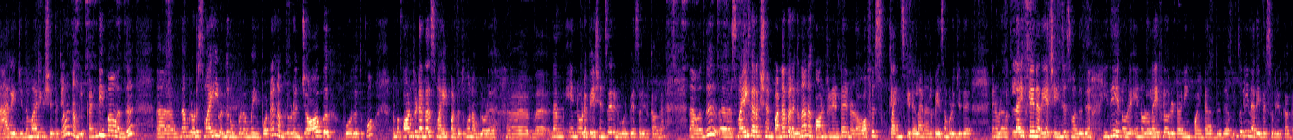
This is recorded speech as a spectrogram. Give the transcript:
மேரேஜ் இந்த மாதிரி விஷயத்துக்குலாம் நம்மளுக்கு கண்டிப்பாக வந்து நம்மளோட ஸ்மைல் வந்து ரொம்ப ரொம்ப இம்பார்ட்டன்ட் நம்மளோட ஜாப் போகிறதுக்கும் நம்ம கான்ஃபிடெண்ட்டாக ஸ்மைல் பண்ணுறதுக்கும் நம்மளோட நம் என்னோட பேஷண்ட்ஸே ரெண்டு மூணு பேர் சொல்லியிருக்காங்க. நான் வந்து ஸ்மைல் கரெக்ஷன் பண்ண பிறகு தான் நான் கான்ஃபிடென்ட்டாக என்னோட ஆஃபீஸ் கிளைண்ட்ஸ் கிட்டலாம் என்னால் பேச முடிஞ்சுது. என்னோடய லைஃப்லேயே நிறைய சேஞ்சஸ் வந்தது. இது என்னோட என்னோடய லைஃப்பில் ஒரு டேர்னிங் பாயிண்ட்டாக இருந்தது அப்படின்னு சொல்லி நிறைய பேர் சொல்லியிருக்காங்க.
